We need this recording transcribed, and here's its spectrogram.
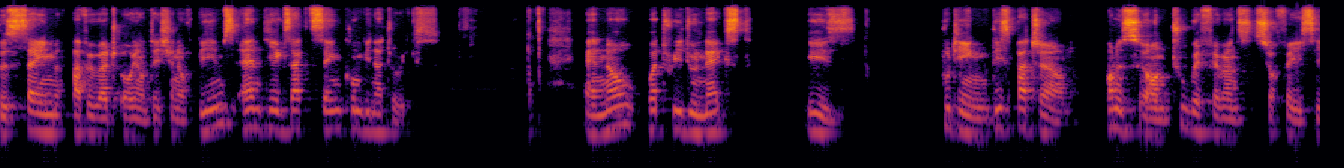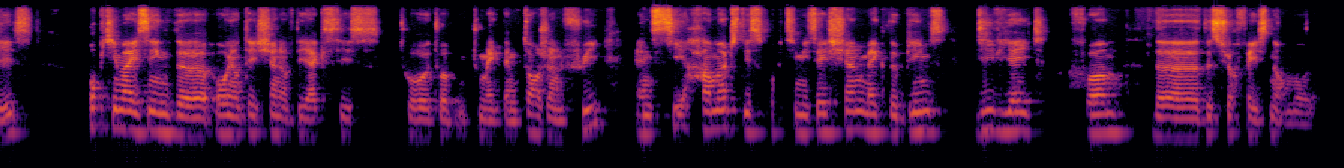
the same average orientation of beams and the exact same combinatorics. And now what we do next is putting this pattern on, two reference surfaces, optimizing the orientation of the axis to, to, to make them torsion free and see how much this optimization make the beams deviate from the, the surface normal.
